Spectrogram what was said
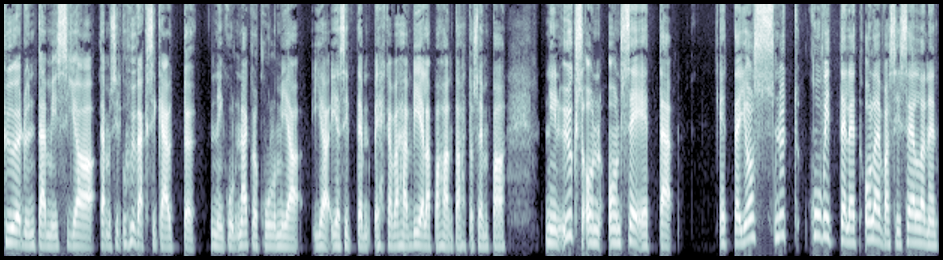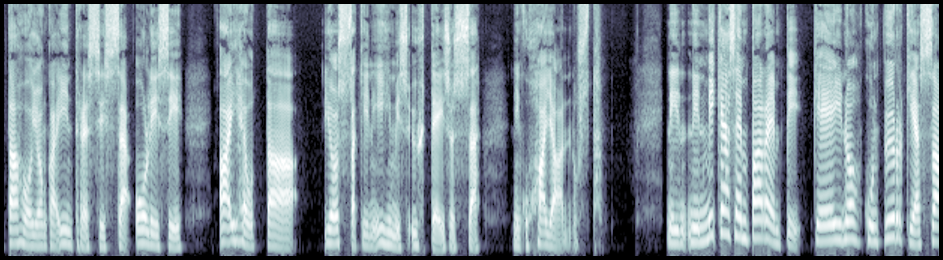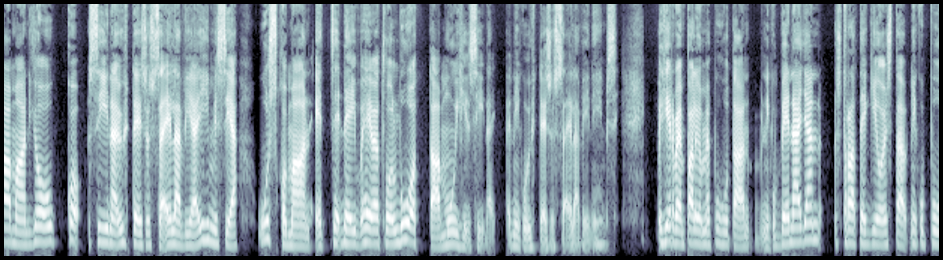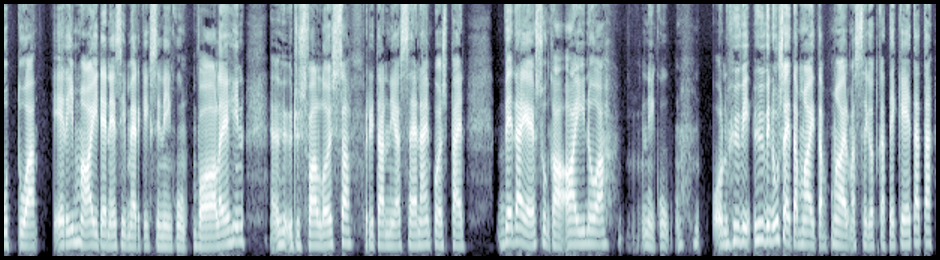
hyödyntämis- ja tämmöisiä niin hyväksikäyttö niin näkökulmia ja, ja sitten ehkä vähän vielä pahantahtoisempaa. Niin yksi on, on se, että, että jos nyt kuvittelet olevasi sellainen taho, jonka intressissä olisi aiheuttaa jossakin ihmisyhteisössä niin kuin hajannusta. Niin, niin mikä sen parempi keino, kun pyrkiä saamaan joukko siinä yhteisössä eläviä ihmisiä uskomaan, että ne eivät voi luottaa muihin siinä niin kuin yhteisössä eläviin ihmisiin. Hirveän paljon me puhutaan niin kuin Venäjän strategioista niin kuin puuttua eri maiden esimerkiksi niin kuin vaaleihin Yhdysvalloissa, Britanniassa ja näin poispäin – Venäjä ei ole sunkaan ainoa, niin kuin on hyvin, hyvin useita maita maailmassa, jotka tekee tätä.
